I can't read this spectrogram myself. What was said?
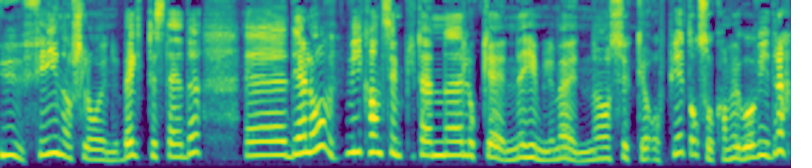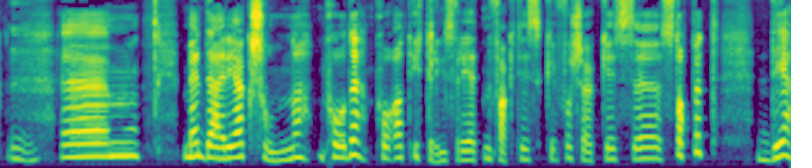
ufin og slå under beltestedet. Eh, det er lov. Vi kan simpelthen eh, lukke øynene, himle med øynene og sukke oppgitt, og så kan vi gå videre. Mm. Men det er reaksjonene på det, på at ytringsfriheten faktisk forsøkes stoppet, det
